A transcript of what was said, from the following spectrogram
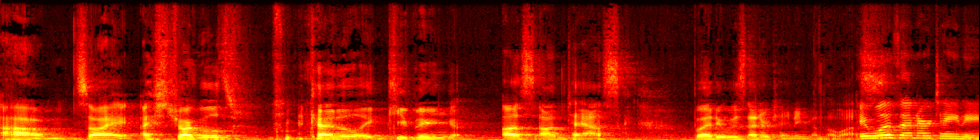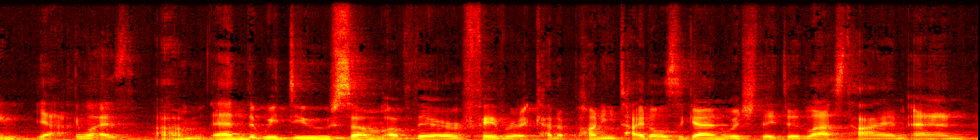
Um, so I, I struggled kind of like keeping us on task, but it was entertaining nonetheless. It was entertaining. Yeah. It was. Um, and we do some of their favorite kind of punny titles again, which they did last time. And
